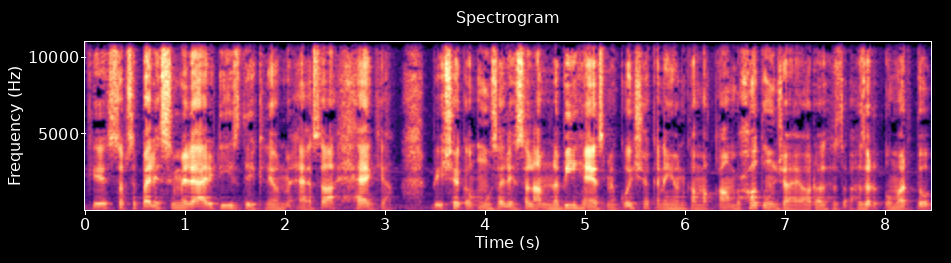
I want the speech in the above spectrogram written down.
कि सबसे पहले सिमिलैरिटीज़ देख लें, उनमें ऐसा है क्या? बेशक सलाम नबी हैं, इसमें कोई शक नहीं, उनका मकाम बहुत ऊँचा है और हज़रत उमर तो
